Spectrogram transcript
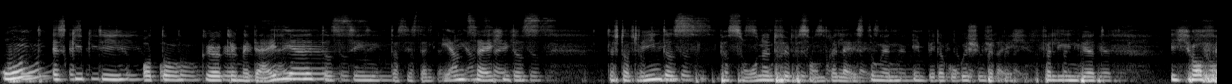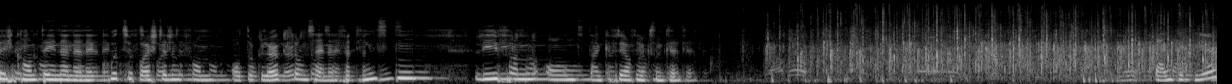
Und es gibt die Otto-Glöckl-Medaille, das, das ist ein Ehrenzeichen das, der Stadt Wien, das Personen für besondere Leistungen im pädagogischen Bereich verliehen wird. Ich hoffe, ich konnte Ihnen eine kurze Vorstellung von Otto Glöckl und seinen Verdiensten liefern und danke für die Aufmerksamkeit. Danke dir.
